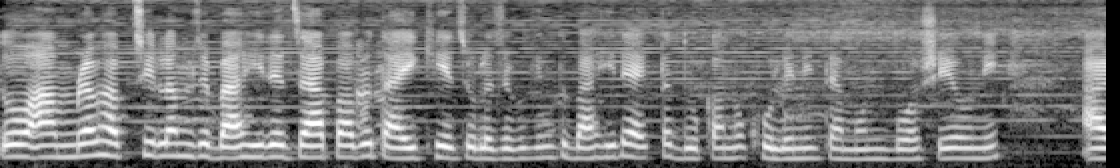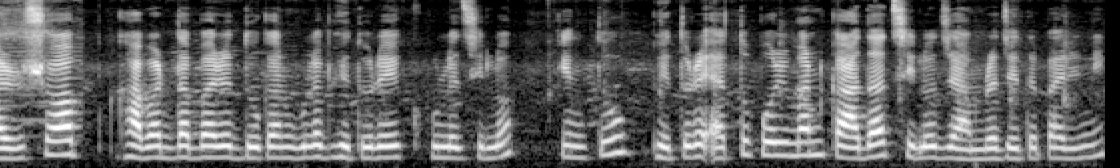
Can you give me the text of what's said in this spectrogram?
তো আমরা ভাবছিলাম যে বাহিরে যা পাবো তাই খেয়ে চলে যাব। কিন্তু বাহিরে একটা দোকানও খোলেনি, তেমন বসেও নি। আর সব খাবার দাবারের দোকানগুলো ভেতরে খুলেছিল। কিন্তু ভেতরে এত পরিমাণ কাদা ছিল যে আমরা যেতে পারিনি।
